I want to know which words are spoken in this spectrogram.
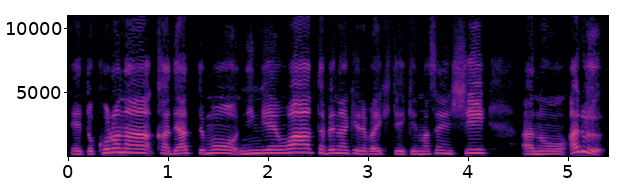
えーと、コロナ禍であっても人間は食べなければ生きていけませんしあのある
